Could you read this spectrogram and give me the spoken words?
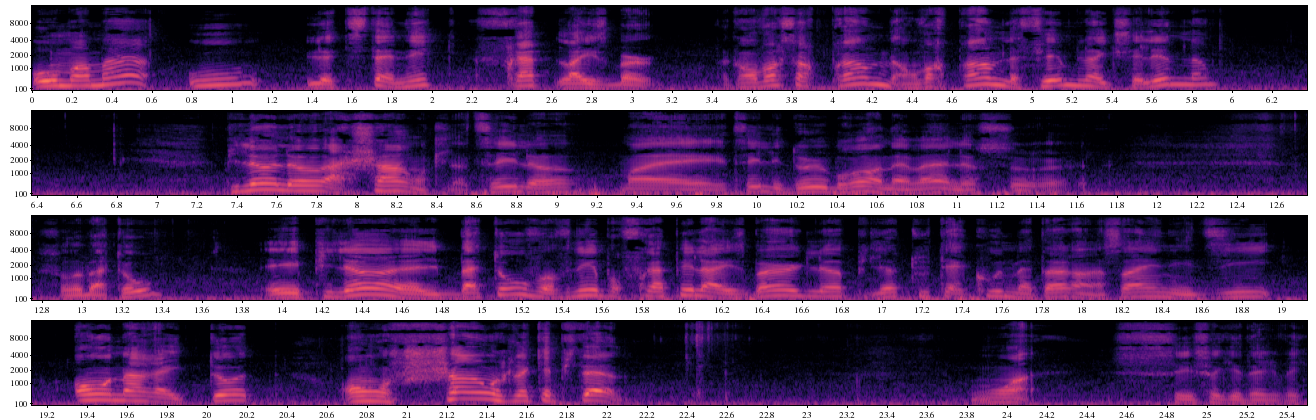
au moment où le Titanic frappe l'iceberg. On va se reprendre, on va reprendre le film avec Céline, là. Puis là, là, elle chante, là, tu sais, là. Ouais, tu sais, les deux bras en avant, là, sur, euh, sur le bateau. Et puis là, euh, le bateau va venir pour frapper l'iceberg, là. Puis là, tout à coup, le metteur en scène, il dit On arrête tout, on change le capitaine. Ouais, c'est ça qui est arrivé.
